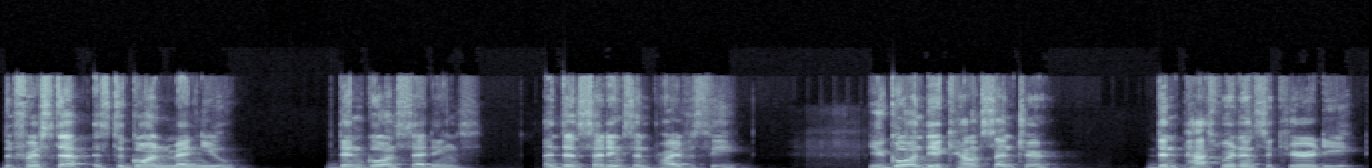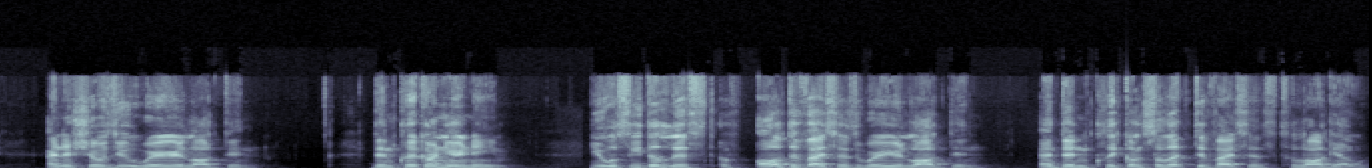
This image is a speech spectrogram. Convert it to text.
The first step is to go on menu, then go on settings, and then settings and privacy. You go on the account center, then password and security, and it shows you where you're logged in. Then click on your name. You will see the list of all devices where you're logged in, and then click on select devices to log out.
